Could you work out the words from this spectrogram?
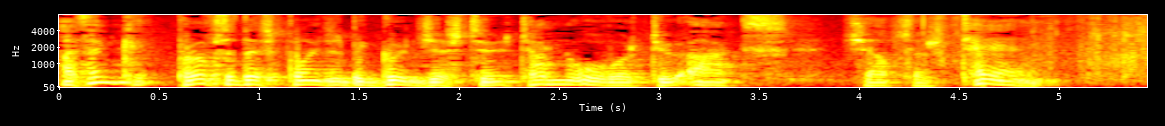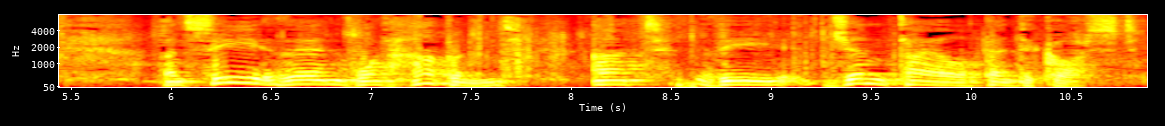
I think perhaps at this point it'd be good just to turn over to Acts chapter 10 and see then what happened at the Gentile Pentecost.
